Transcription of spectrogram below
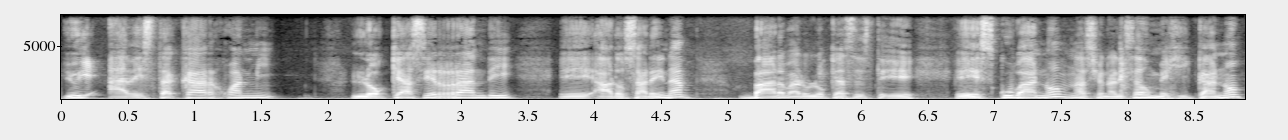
Y oye, a destacar, Juanmi, lo que hace Randy eh, Arozarena, bárbaro lo que hace este, eh, es cubano, nacionalizado mexicano,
